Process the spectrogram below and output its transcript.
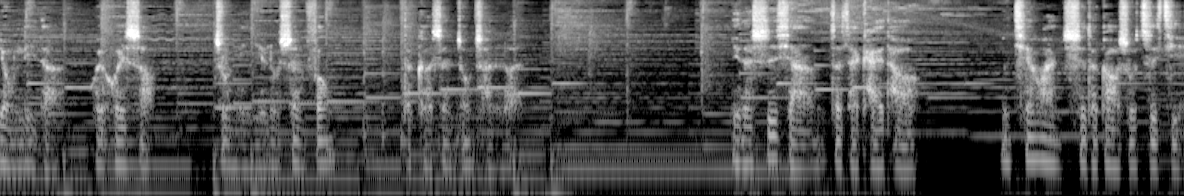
用力的挥挥手，祝你一路顺风。的歌声中沉沦，你的思想这才开头。你千万次的告诉自己，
